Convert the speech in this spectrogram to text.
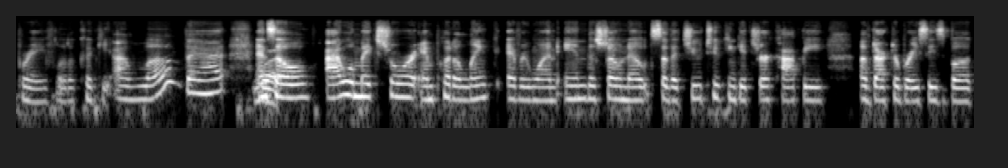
Brave Little Cookie. I love that. And what? so I will make sure and put a link, everyone, in the show notes so that you too can get your copy of Dr. Bracey's book,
